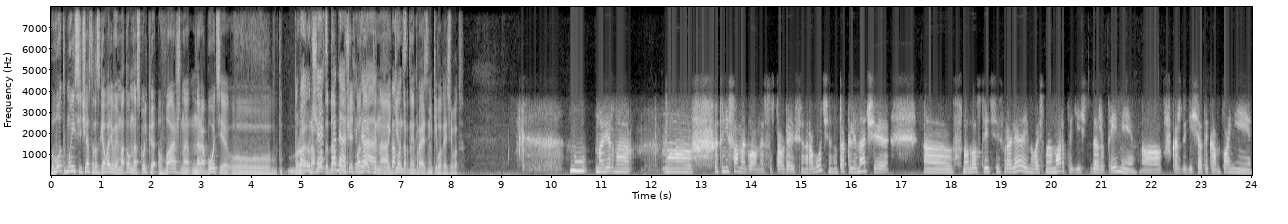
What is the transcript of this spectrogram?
Вот мы сейчас разговариваем о том, насколько важно на работе Получать работа- да, подарки, получать подарки да, на гендерные праздники вот эти вот. Ну, наверное, а, это не самая главная составляющая на работе, но так или иначе а, на 23 февраля и на 8 марта есть даже премии а, в каждой десятой компании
